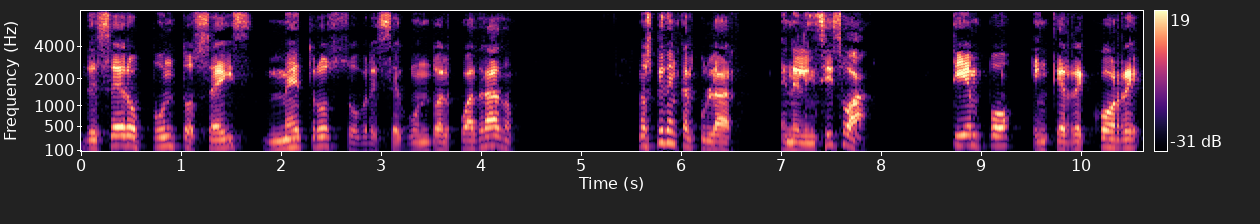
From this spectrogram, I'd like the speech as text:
de 0.6 metros sobre segundo al cuadrado. Nos piden calcular en el inciso A tiempo en que recorre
